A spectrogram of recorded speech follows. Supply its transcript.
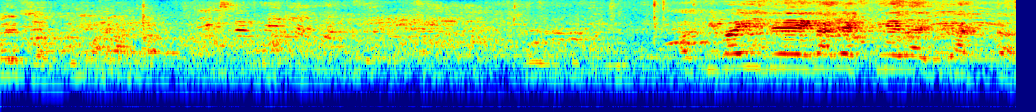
त्या कापली भरती बाई दे एखाद्या वाटतं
